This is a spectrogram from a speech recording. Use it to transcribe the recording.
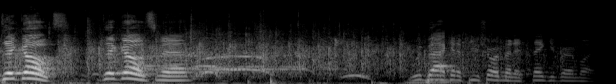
Dick Goats. Dick Goats, man. We'll be back in a few short minutes. Thank you very much.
